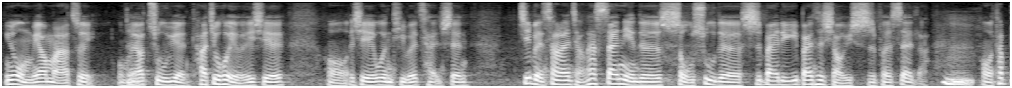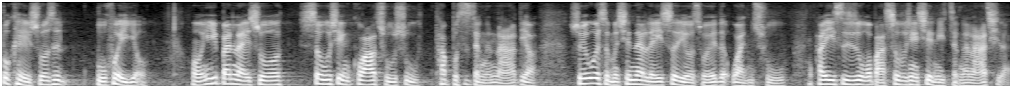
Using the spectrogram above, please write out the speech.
因为我们要麻醉，我们要住院，它就会有一些哦一些问题会产生。基本上来讲，它三年的手术的失败率一般是小于十 percent 的，嗯，哦，它不可以说是不会有，哦，一般来说，射物线刮除术它不是整个拿掉，所以为什么现在镭射有所谓的晚除？它的意思就是我把射物线腺体整个拿起来。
